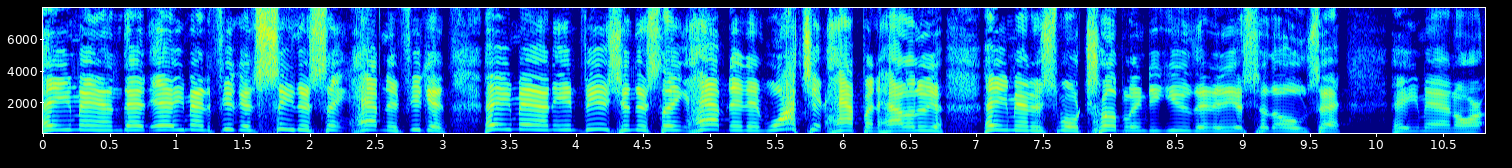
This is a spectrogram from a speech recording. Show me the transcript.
Amen. That amen. If you can see this thing happening, if you can, amen, envision this thing happening and watch it happen, hallelujah. Amen. It's more troubling to you than it is to those that, amen, are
